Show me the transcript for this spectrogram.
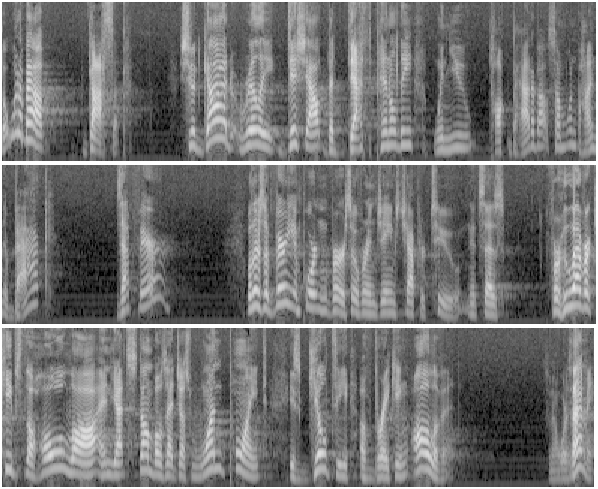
But what about gossip? Should God really dish out the death penalty when you talk bad about someone behind their back? Is that fair? Well, there's a very important verse over in James chapter 2. It says, For whoever keeps the whole law and yet stumbles at just one point is guilty of breaking all of it. So, now what does that mean?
